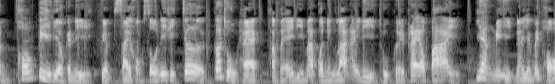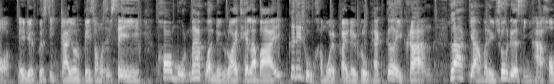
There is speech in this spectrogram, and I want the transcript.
น ของปีเดียวกันอีก เว็บไซต์ของ Sony Picture ก็ถูกแฮกทำให้ ID มากกว่า 1 ล้าน ID ถูกเผยแพร่ออกไป ยังมีอีกนะยังไม่พอในเดือนพฤศจิกายนปี 2014 ข้อมูลมากกว่า 100 เทราไบต์ก็ได้ถูกขโมยไปโดยกลุ่มแฮกเกอร์อีกครั้ง ลากยาวมาถึงช่วงเดือนสิงหาคม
